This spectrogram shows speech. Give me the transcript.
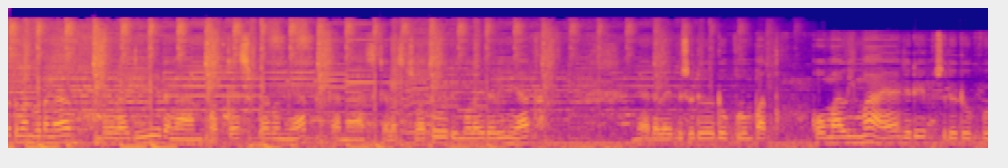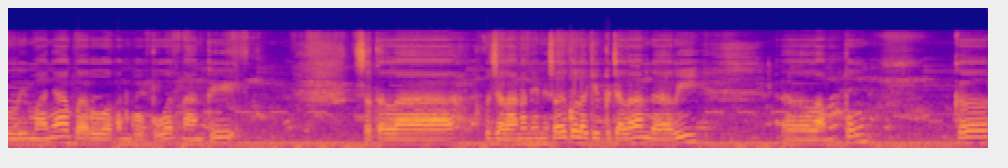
Halo teman pendengar, kembali lagi dengan podcast baru niat karena segala sesuatu dimulai dari niat. Ini adalah episode 24,5 ya. Jadi episode 25-nya baru akan gue buat nanti setelah perjalanan ini. Soalnya gue lagi perjalanan dari uh, Lampung ke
